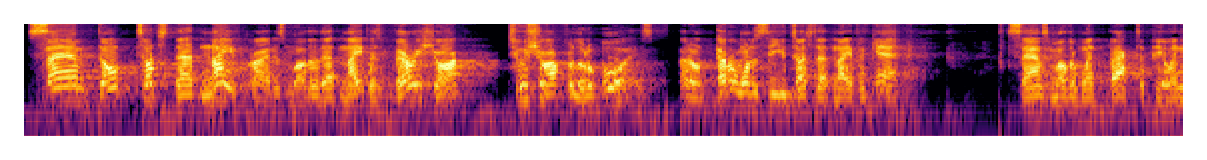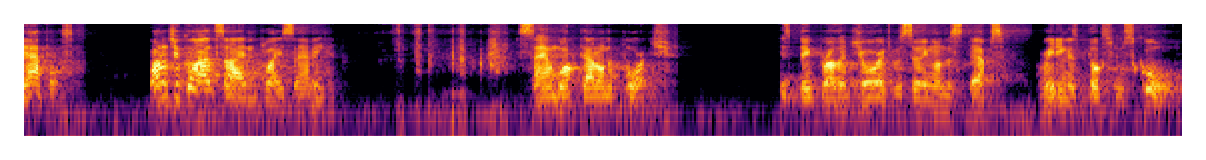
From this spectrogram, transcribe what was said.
Sam, don't touch that knife, cried his mother. That knife is very sharp, too sharp for little boys. I don't ever want to see you touch that knife again. Sam's mother went back to peeling apples. Why don't you go outside and play, Sammy? Sam walked out on the porch. His big brother George was sitting on the steps reading his books from school.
